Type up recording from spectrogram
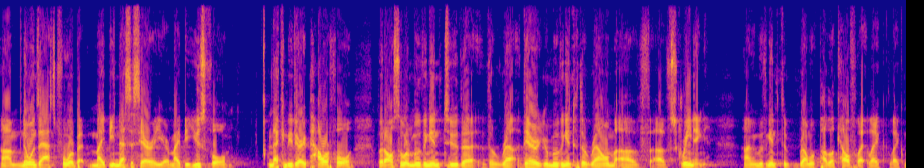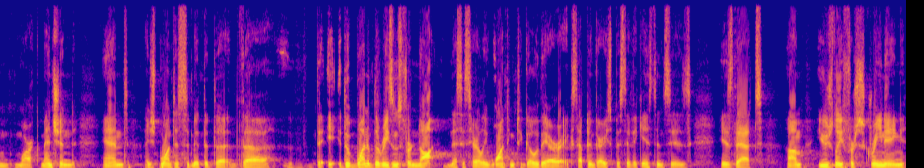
um, no one's asked for but might be necessary or might be useful, and that can be very powerful, but also we're moving into the, the there you're moving into the realm of, of screening. Um, moving into the realm of public health like, like, like Mark mentioned, and I just want to submit that the, the, the, the, one of the reasons for not necessarily wanting to go there except in very specific instances is that um, usually for screening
